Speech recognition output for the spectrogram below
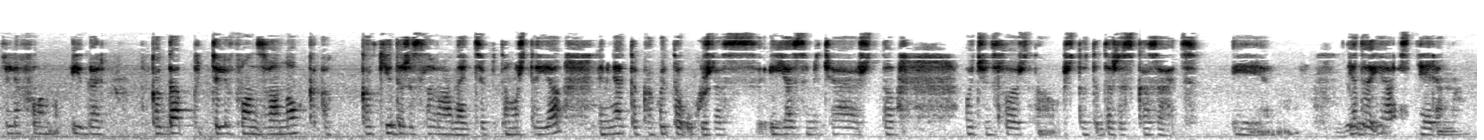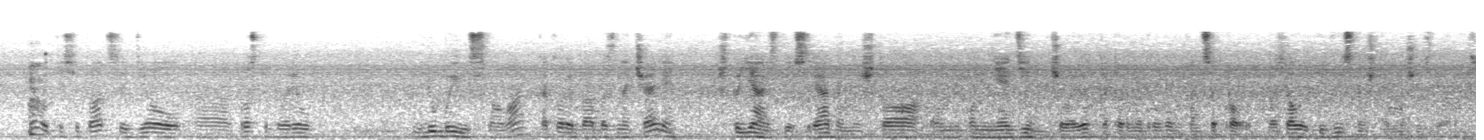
Телефон, Игорь, когда телефон, звонок, а какие даже слова найти, потому что я, для меня это какой-то ужас, и я замечаю, что очень сложно что-то даже сказать, и я, я, я растеряна. Я в этой ситуации делал, просто говорил любые слова, которые бы обозначали, что я здесь рядом и что он, он не один человек, который на другом конце провода. Пожалуй, это единственное, что он может сделать.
